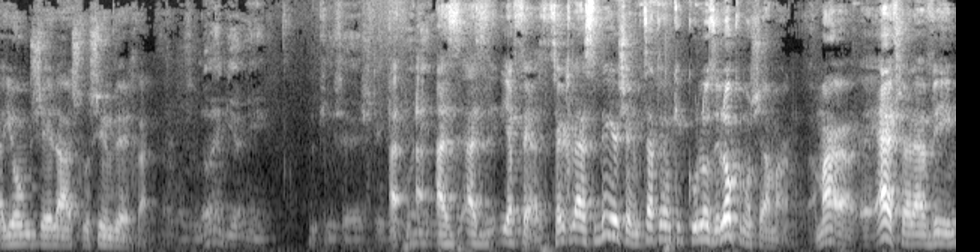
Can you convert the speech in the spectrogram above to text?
היום של השלושים ואחד. אבל זה לא הגיוני כי זה שתי כיוונים. אז, אז יפה אז צריך להסביר שמקצת היום ככולו זה לא כמו שאמרנו אמר, היה אפשר להבין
